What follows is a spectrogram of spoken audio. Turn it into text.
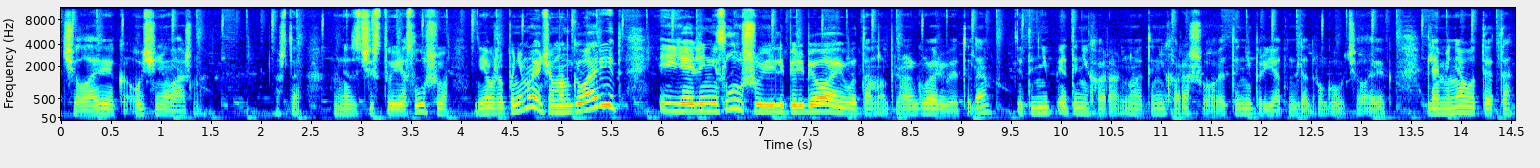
человека очень важно. Потому что у меня зачастую я слушаю, я уже понимаю, о чем он говорит, и я или не слушаю, или перебиваю его там, например, говорю это, да? Это не, это не, хоро, ну, это не хорошо, это неприятно для другого человека. Для меня вот это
